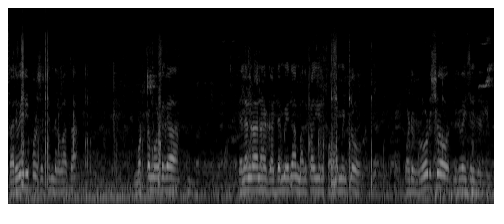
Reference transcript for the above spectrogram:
సర్వే రిపోర్ట్స్ వచ్చిన తర్వాత మొట్టమొదటిగా తెలంగాణ గడ్డ మీద మల్కాజ్గిరి పార్లమెంట్లో వాడు రోడ్ షో నిర్వహించడం జరిగింది.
